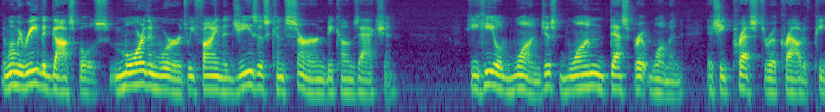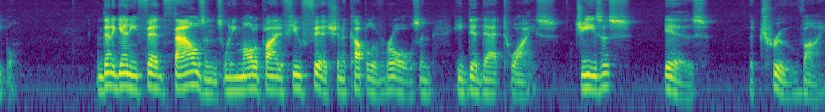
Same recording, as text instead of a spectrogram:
And when we read the Gospels, more than words, we find that Jesus' concern becomes action. He healed one, just one desperate woman as she pressed through a crowd of people. And then again, he fed thousands when he multiplied a few fish and a couple of rolls. And he did that twice. Jesus is the true vine.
